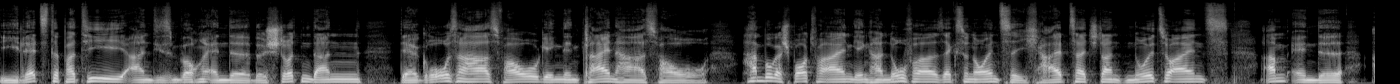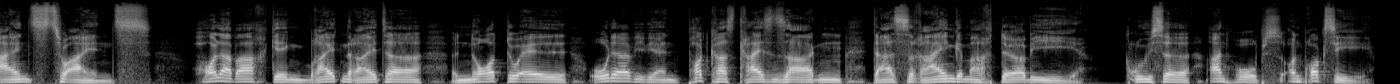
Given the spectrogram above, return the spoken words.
Die letzte Partie an diesem Wochenende bestritten dann der große HSV gegen den kleinen HSV. Hamburger Sportverein gegen Hannover 96. Halbzeitstand 0 zu 1, am Ende 1 zu 1. Hollerbach gegen Breitenreiter, Nordduell oder wie wir in Podcastkreisen sagen, das Reingemacht Derby. Grüße an Hobbs und Broxy.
